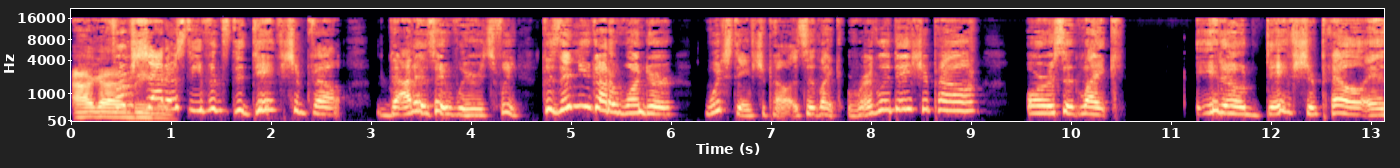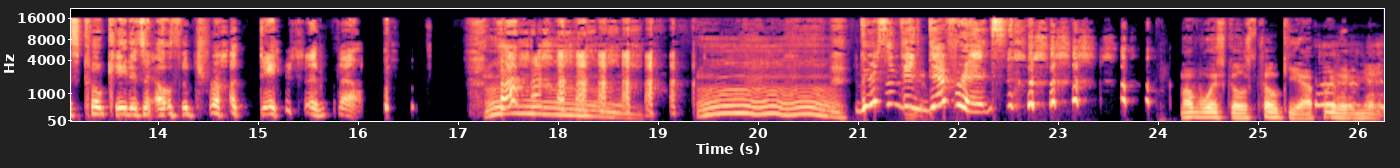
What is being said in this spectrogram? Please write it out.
I gotta From Shadoe me. Stevens to Dave Chappelle, that is a weird swing. Because then you gotta wonder which Dave Chappelle. Is it like regular Dave Chappelle? Or is it like, you know, Dave Chappelle as cocaine is a hell of a drug, Dave Chappelle? Mm. Mm. There's a big difference. My voice goes cokey, I admit.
